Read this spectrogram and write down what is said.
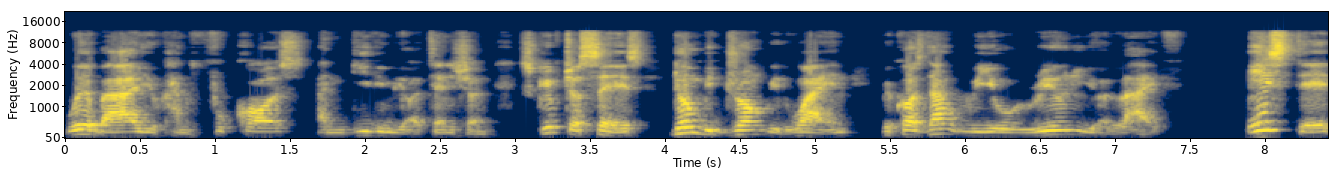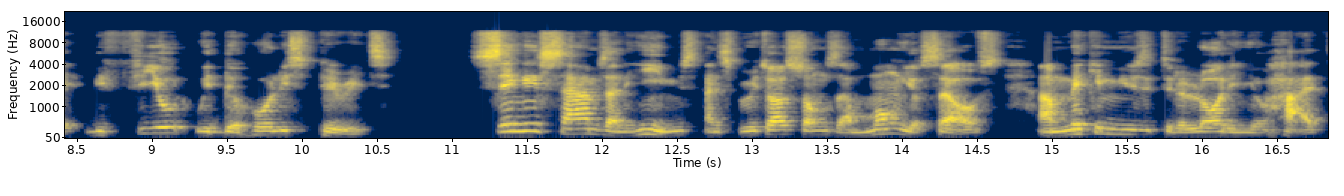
whereby you can focus and give him your attention. Scripture says, don't be drunk with wine because that will ruin your life. Instead, be filled with the Holy Spirit. Singing psalms and hymns and spiritual songs among yourselves and making music to the Lord in your heart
